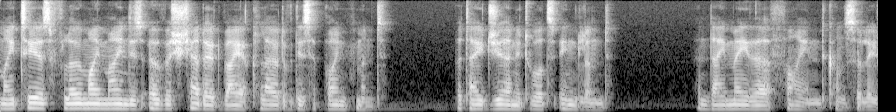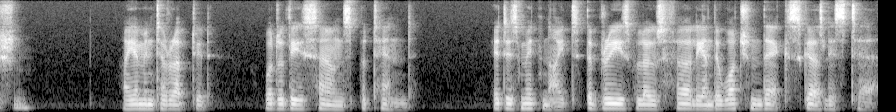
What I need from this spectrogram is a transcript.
My tears flow, my mind is overshadowed by a cloud of disappointment. But I journey towards England, and I may there find consolation. I am interrupted. What do these sounds portend? It is midnight, the breeze blows fairly, and the watch on deck scarcely stir.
